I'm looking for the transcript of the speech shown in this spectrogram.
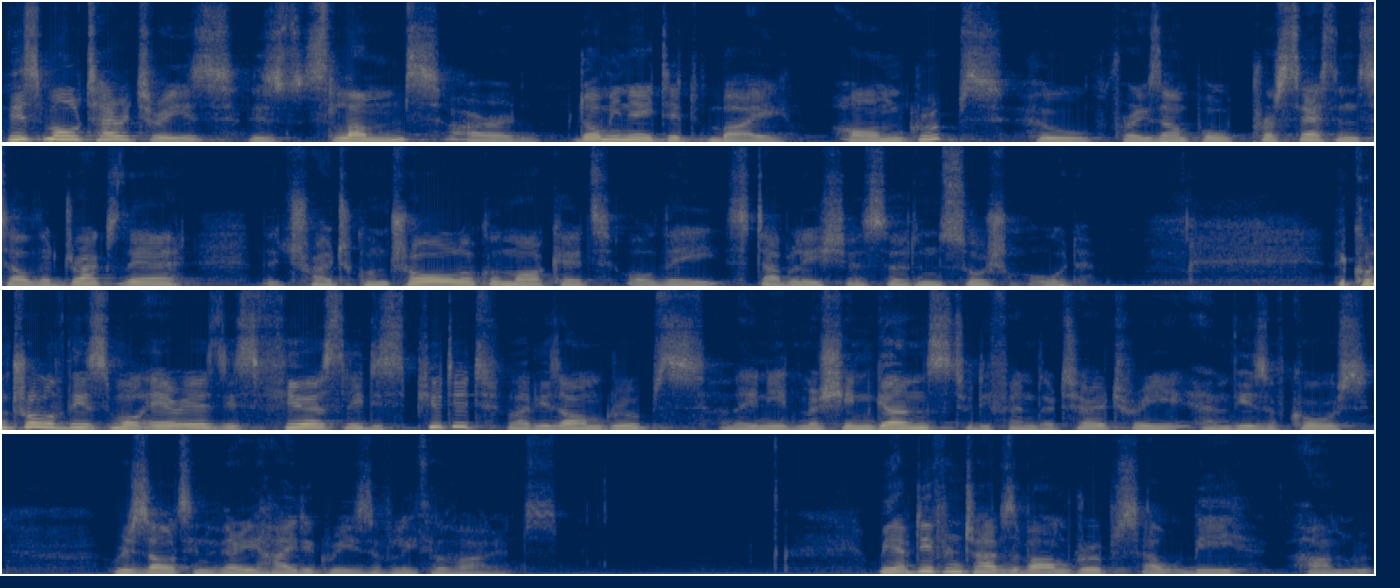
These small territories, these slums, are dominated by armed groups who, for example, process and sell the drugs there, they try to control local markets, or they establish a certain social order. The control of these small areas is fiercely disputed by these armed groups. They need machine guns to defend their territory, and these, of course, result in very high degrees of lethal violence. We have different types of armed groups. I will be um,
